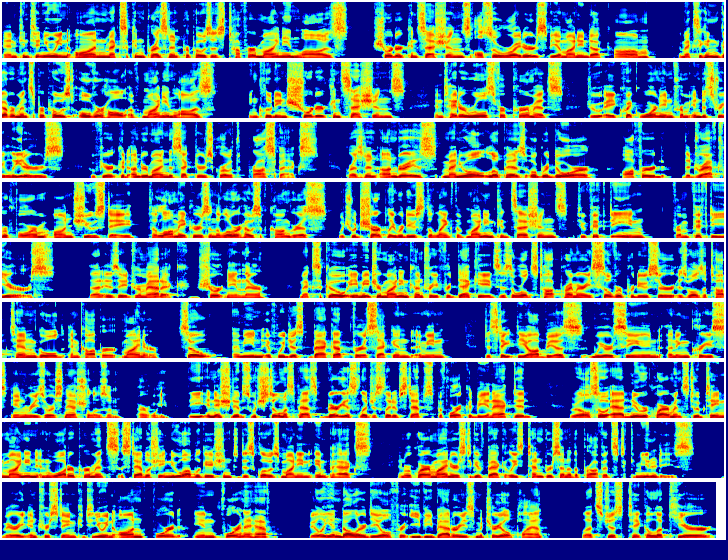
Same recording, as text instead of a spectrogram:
And continuing on, Mexican president proposes tougher mining laws, shorter concessions, also Reuters via mining.com. The Mexican government's proposed overhaul of mining laws including shorter concessions and tighter rules for permits, drew a quick warning from industry leaders who fear it could undermine the sector's growth prospects. President Andres Manuel Lopez Obrador offered the draft reform on Tuesday to lawmakers in the lower house of Congress, which would sharply reduce the length of mining concessions to 15 from 50 years. That is a dramatic shortening there. Mexico, a major mining country for decades, is the world's top primary silver producer, as well as a top 10 gold and copper miner. So, I mean, if we just back up for a second, I mean, to state the obvious, we are seeing an increase in resource nationalism, aren't we? The initiatives, which still must pass various legislative steps before it could be enacted, would also add new requirements to obtain mining and water permits, establish a new obligation to disclose mining impacts, and require miners to give back at least 10% of the profits to communities. Very interesting. Continuing on, Ford in $4.5 billion deal for EV batteries material plant. Let's just take a look here.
